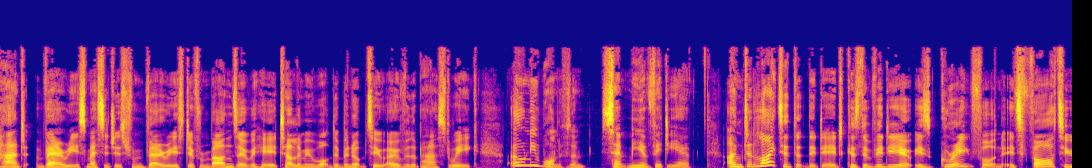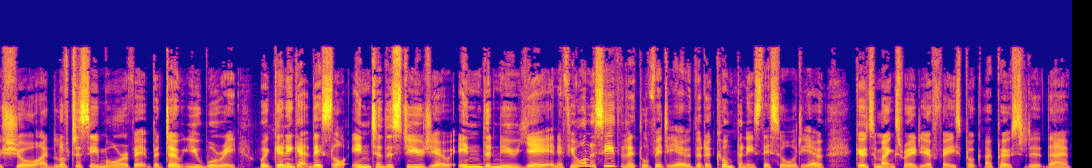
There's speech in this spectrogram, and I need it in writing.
had various messages from various different bands over here telling me what they've been up to over the past week. Only one of them sent me a video. I'm delighted that they did because the video is great fun. It's far too short. I'd love to see more of it, but don't you worry. We're going to get this lot into the studio in the new year. And if you want to see the little video that accompanies this audio, go to Manx Radio Facebook. I posted it there.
